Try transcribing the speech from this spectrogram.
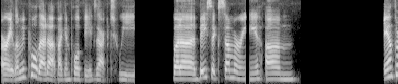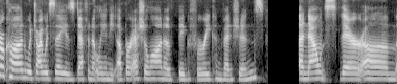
All right, let me pull that up. I can pull up the exact tweet. But uh basic summary, um Anthrocon, which I would say is definitely in the upper echelon of big furry conventions, announced their um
